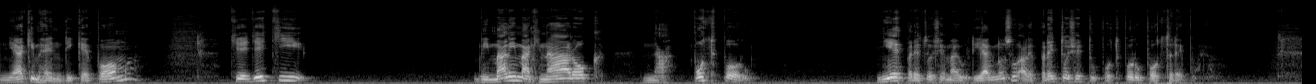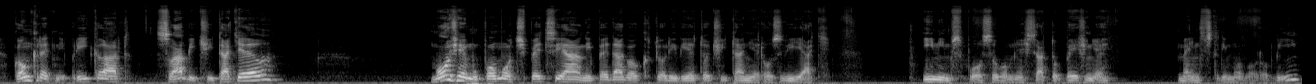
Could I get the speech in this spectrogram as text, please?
nejakým handicapom. Tie deti by mali mať nárok na podporu. Nie preto, že majú diagnozu, ale preto, že tú podporu potrebujú. Konkrétny príklad, slabý čitateľ, môže mu pomôcť špeciálny pedagóg, ktorý vie to čítanie rozvíjať iným spôsobom, než sa to bežne mainstreamovo robí.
